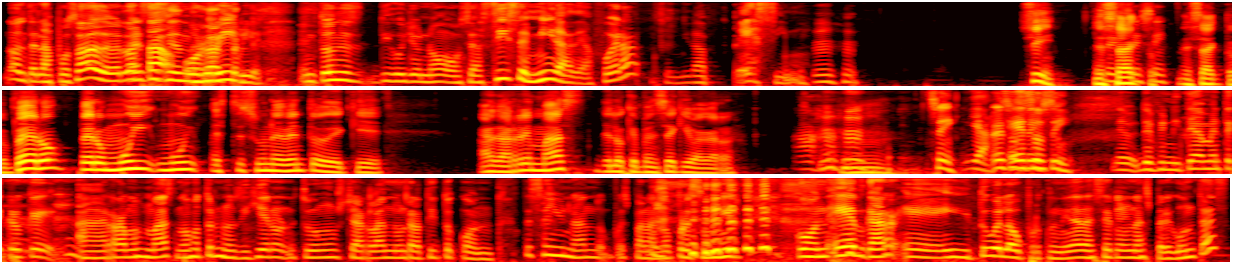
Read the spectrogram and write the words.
No, el de las posadas de verdad Ese está sí es horrible. Entonces digo yo, no, o sea, sí se mira de afuera, se mira pésimo. Sí, sí, exacto, sí. exacto. Pero, pero muy, muy, este es un evento de que agarré más de lo que pensé que iba a agarrar. Mm. Sí, Ya, eso, eso, sí. sí. De- definitivamente creo que agarramos más. Nosotros nos dijeron, estuvimos charlando un ratito con, desayunando, pues para no presumir, con Edgar eh, y tuve la oportunidad de hacerle unas preguntas.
